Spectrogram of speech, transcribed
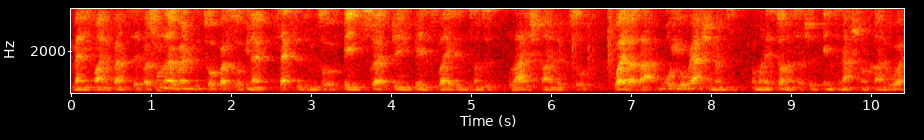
many find offensive. I just want to know when we talk about sort of you know sexism sort of being displayed, being displayed in terms of laddish kind of sort of way like that. What your reaction is and when it's done in such an international kind of way?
